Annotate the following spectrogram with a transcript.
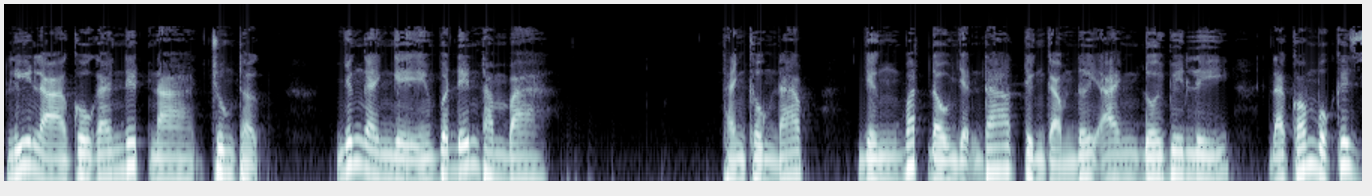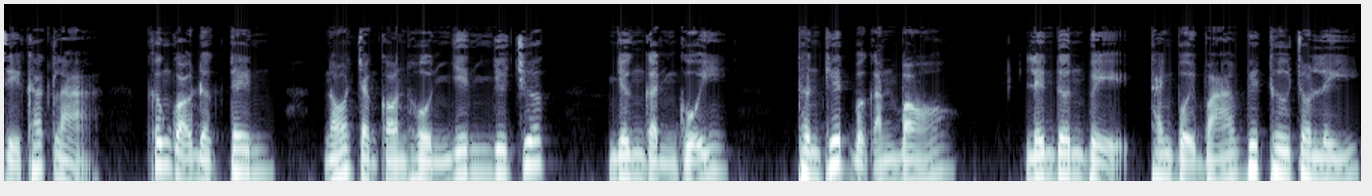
Lý là cô gái nết na, trung thực. Những ngày nghỉ vẫn đến thăm ba. Thanh không đáp, Nhưng bắt đầu nhận ra tình cảm nơi anh đối với Lý Đã có một cái gì khác lạ. Không gọi được tên, Nó chẳng còn hồn nhiên như trước, Nhưng gần gũi, Thân thiết và gắn bó. Lên đơn vị, Thanh vội vã viết thư cho Lý,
